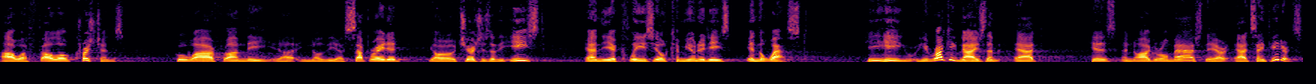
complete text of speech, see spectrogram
our fellow Christians who are from the, uh, you know, the uh, separated, you know, churches of the East and the ecclesial communities in the West. He, he, he recognized them at his inaugural Mass there at St. Peter's.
